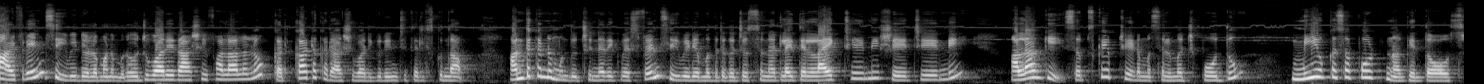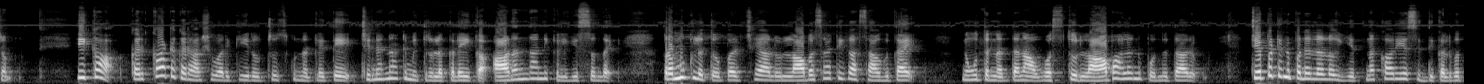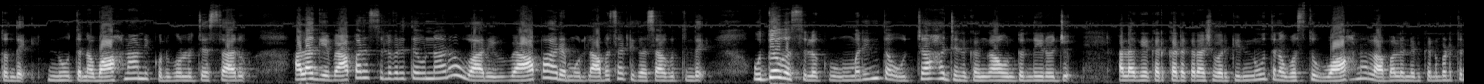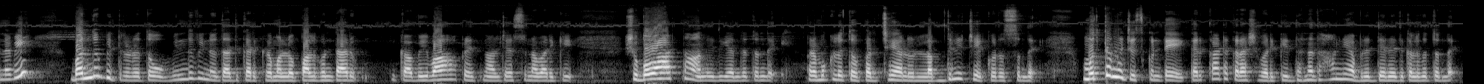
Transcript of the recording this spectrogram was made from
Hi friends ఈ వీడియోలో మనం రోజువారీ రాశి ఫలాలలో కర్కాటక రాశి వారి గురించి తెలుసుకుందాం. అంతకన్నా ముందు చిన్న రిక్వెస్ట్ ఫ్రెండ్స్ ఈ వీడియో మొదటగా చూస్తున్నట్లయితే లైక్ చేయండి షేర్ చేయండి. అలాగే సబ్స్క్రైబ్ చేయడం అసలు మర్చిపోవద్దు. మీ యొక్క సపోర్ట్ నాకు ఎంతో అవసరం. ఇక కర్కాటక రాశి వారికి ఈరోజు చూసుకున్నట్లయితే చిన్ననాటి మిత్రుల కలయిక ఆనందాన్ని కలిగిస్తుంది. ప్రముఖులతో పరిచయాలు లాభసాటిగా సాగుతాయి. నూతన ధన వస్తు లాభాలను పొందుతారు. చేపట్టిన పనులలో యత్నకార్య సిద్ధి కలుగుతుంది. నూతన వాహనాన్ని కొనుగోలు చేస్తారు. అలాగే వ్యాపారస్తులు ఎవరైతే ఉన్నారో వారి వ్యాపారము లాభసాటిగా సాగుతుంది. ఉద్యోగస్తులకు మరింత ఉత్సాహజనకంగా ఉంటుంది ఈరోజు అలాగే కర్కాటక రాశి వారికి నూతన వస్తు వాహన లాభాలు అనేవి కనబడుతున్నవి. బంధుమిత్రులతో విందు వినోదాది కార్యక్రమాల్లో పాల్గొంటారు. ఇక వివాహ ప్రయత్నాలు చేస్తున్న వారికి శుభవార్త అనేది అందుతుంది. ప్రముఖులతో పరిచయాలు లబ్ధిని చేకూరుస్తుంది. మొత్తంగా చూసుకుంటే కర్కాటక రాశి వారికి ధనధాన్య అభివృద్ధి అనేది కలుగుతుంది.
